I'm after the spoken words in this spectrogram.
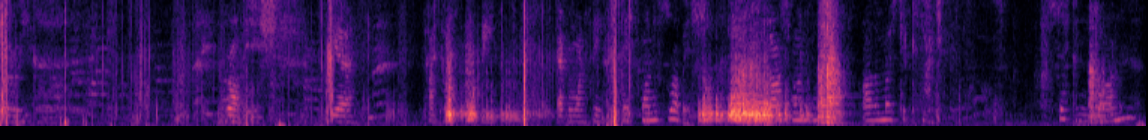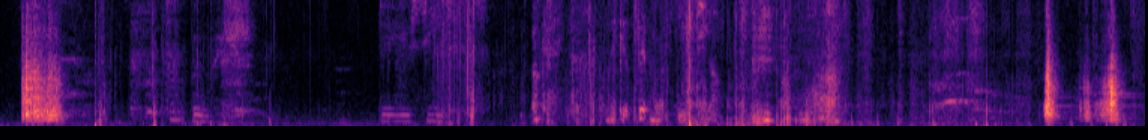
Very good. Rubbish. Yeah. I thought probably everyone thinks this one is rubbish. The last one are the most exciting. Second one Boosh. Do you see this? Okay, make it a bit more easier.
